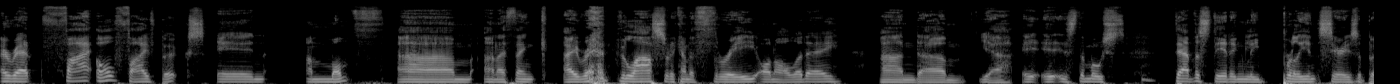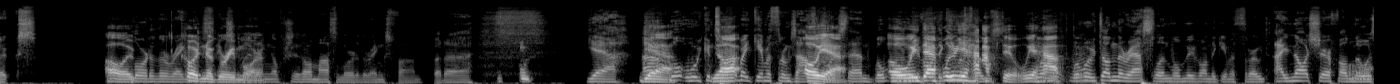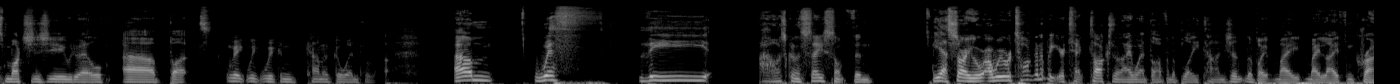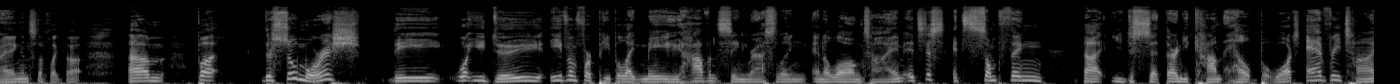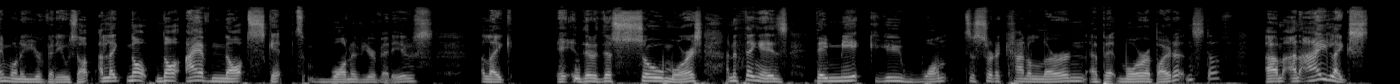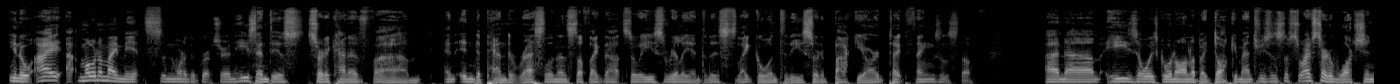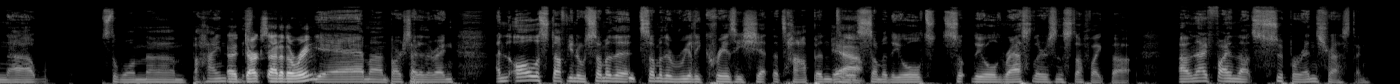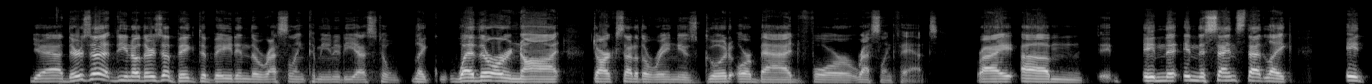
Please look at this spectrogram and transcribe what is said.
I read five, all five books in a month, um, and I think I read the last sort of kind of three on holiday. And um, yeah, it, it is the most devastatingly brilliant series of books Oh, Lord of the Rings. couldn't agree more. Obviously, I'm a massive Lord of the Rings fan, but uh, yeah, Yeah. Uh, well, we can No, talk about Game of Thrones afterwards. yeah. Then we'll, oh, we'll we to definitely we have Thrones. to. We when, have when we've done the wrestling, we'll move on to Game of Thrones. I'm not sure if I'll know Oh. as much as you will, uh, but we, we we can kind of go into that. Um, with the, I was going to say something. Yeah, sorry. We were, we were talking about your TikToks, and I went off on a bloody tangent about my my life and crying and stuff like that. Um, but they're so moreish. The what you do, even for people like me who haven't seen wrestling in a long time, it's just it's something that you just sit there and you can't help but watch every time one of your videos up. And like, not not I have not skipped one of your videos. Like, it, they're they're so moreish, and the thing is, they make you want to sort of kind of learn a bit more about it and stuff. Um, and I like, you know, I one of my mates in one of the groups are, and he's into his sort of kind of um, an independent wrestling and stuff like that. So he's really into this, like going to these sort of backyard type things and stuff. And um, he's always going on about documentaries and stuff. So I've started watching. Uh, what's the one um, behind Uh, Dark Side of the Ring. yeah, man, Dark Side of the Ring, and all the stuff. You know, some of the some of the really crazy shit that's happened Yeah. to some of the old so, the old wrestlers and stuff like that. And I find that super interesting. Yeah, there's a you know there's a big debate in the wrestling community as to like whether or not Dark Side of the Ring is good or bad for wrestling fans, right? Um in the in the sense that like it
